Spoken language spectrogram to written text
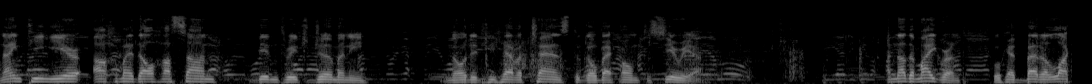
19 year Ahmed Al Hassan didn't reach Germany, nor did he have a chance to go back home to Syria. Another migrant who had better luck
